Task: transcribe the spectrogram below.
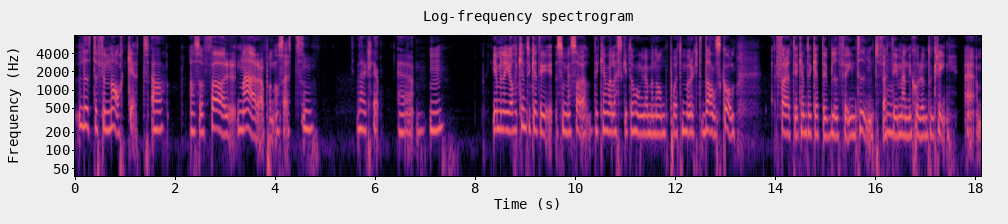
lite för naket. ja, Alltså för nära på något sätt. mm, verkligen. Eh, Mm. Jag menar jag kan tycka att det, som jag sa, det kan vara läskigt att hångla med någon på ett mörkt dansgolv. För att jag kan tycka att det blir för intimt för att Mm. det är människor runt omkring. Ehm,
